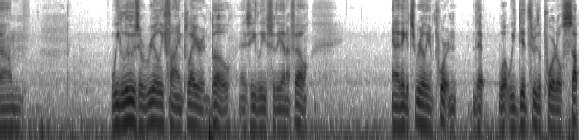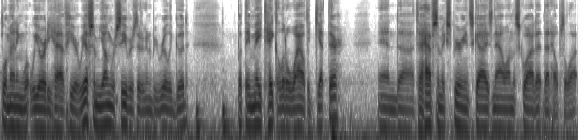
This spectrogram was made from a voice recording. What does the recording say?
Um, we lose a really fine player in Bo as he leaves for the NFL. And I think it's really important that what we did through the portal, supplementing what we already have here. We have some young receivers that are going to be really good, but they may take a little while to get there. And uh, to have some experienced guys now on the squad, that, that helps a lot.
